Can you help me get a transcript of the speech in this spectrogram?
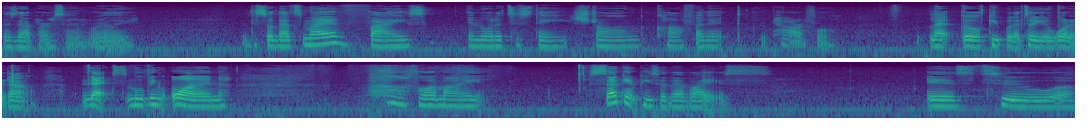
as that person, really. So that's my advice in order to stay strong, confident, and powerful. Let go of people that tell you to water down. Next, moving on for my second piece of advice is to uh,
